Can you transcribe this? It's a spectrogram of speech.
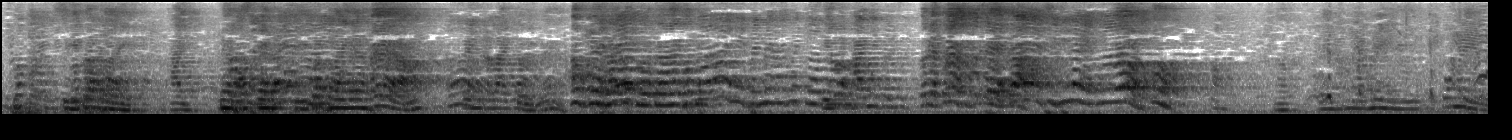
อีพ่อไผ่ศรีประไทยใครแม่รักแม่รักศรีประไทยไงแม่ เหรอเออเป็นอะไรกันแม่อ้าวแม่รักไม่ตัวกายเขาเป็นได้นี่เป็นแม่รักไม่เกินคิดว่าใครนี่เป็นเสด็จแม่สุเสเด็กกอะแม่สีที่เล็กมาอ้าวมันไม่มีก็ไม่รู้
